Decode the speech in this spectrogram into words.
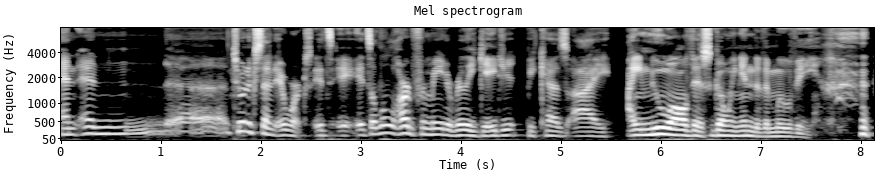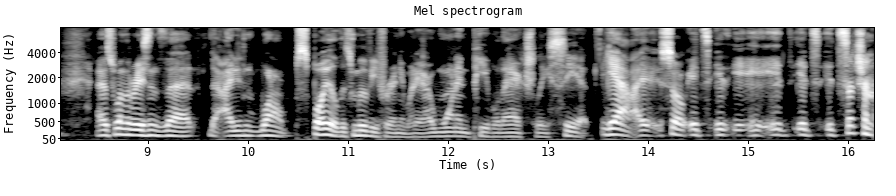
and and uh, to an extent it works it's it's a little hard for me to really gauge it because i i knew all this going into the movie that's one of the reasons that, that i didn't want to spoil this movie for anybody. I wanted people to actually see it. Yeah so it's it, it, it's it's such an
